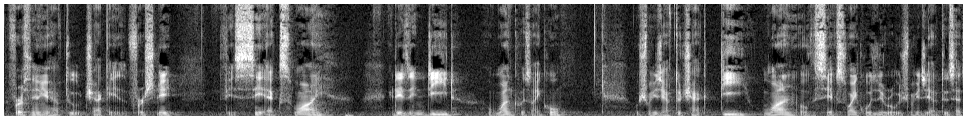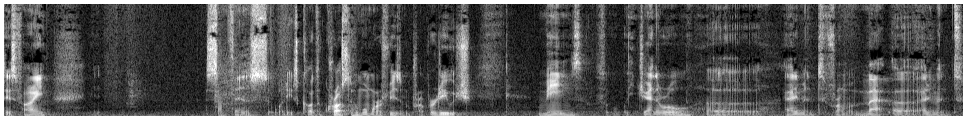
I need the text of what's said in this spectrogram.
the first thing you have to check is firstly this cxy it is indeed one cocycle which means you have to check d1 of cxy equals 0 which means you have to satisfy something what is called the cross homomorphism property, which means so in general uh, element from a map uh, element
